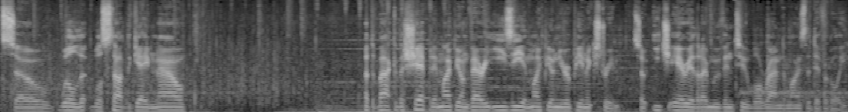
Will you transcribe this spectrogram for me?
So we'll we'll start the game now. At the back of the ship, and it might be on very easy, it might be on European extreme. So each area that I move into will randomize the difficulty.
